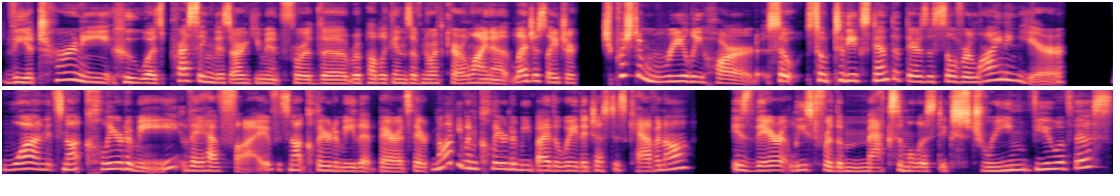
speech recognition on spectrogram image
the attorney who was pressing this argument for the Republicans of North Carolina legislature pushed him really hard so so to the extent that there's a silver lining here one it's not clear to me they have five it's not clear to me that Barrett's there not even clear to me by the way that Justice Kavanaugh is there at least for the maximalist extreme view of this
